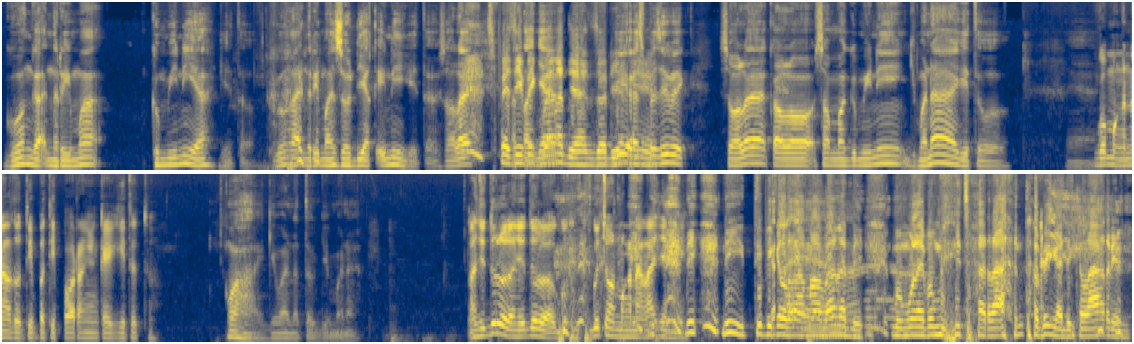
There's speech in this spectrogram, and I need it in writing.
gua nggak nerima Gemini ya gitu gua nggak nerima zodiak ini gitu soalnya Spesifik Katanya- banget ya zodiaknya. iya spesifik soalnya kalau sama Gemini gimana gitu Ya. Gue mengenal tuh tipe-tipe orang yang kayak gitu tuh. wah gimana tuh gimana Lanjut dulu, lanjut dulu. Gue cuma mengenal aja nih. Nih, nih tipikal Ya lama banget nih. Memulai pembicaraan tapi nggak dikelarin.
